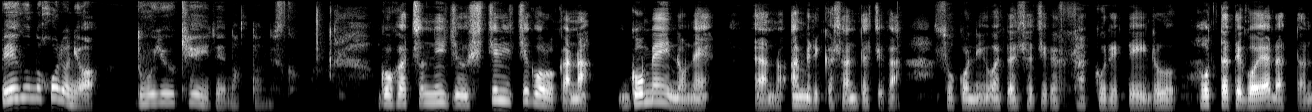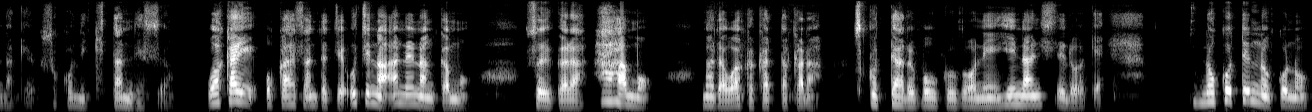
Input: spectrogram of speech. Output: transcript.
米軍の捕虜にはどういう経緯でなったんですか？5月27日頃かな、5名のね、あの、アメリカさんたちが、そこに私たちが隠れている、掘ったて小屋だったんだけど、そこに来たんですよ。若いお母さんたち、うちの姉なんかも、それから母も、まだ若かったから、作ってある防空壕に避難してるわけ。残ってんのこの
